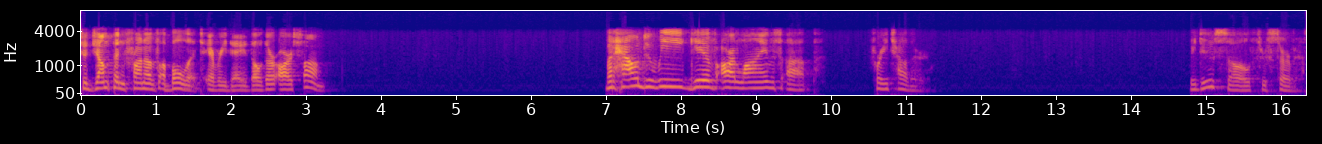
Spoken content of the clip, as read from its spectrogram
to jump in front of a bullet every day, though there are some. But how do we give our lives up for each other? We do so through service.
